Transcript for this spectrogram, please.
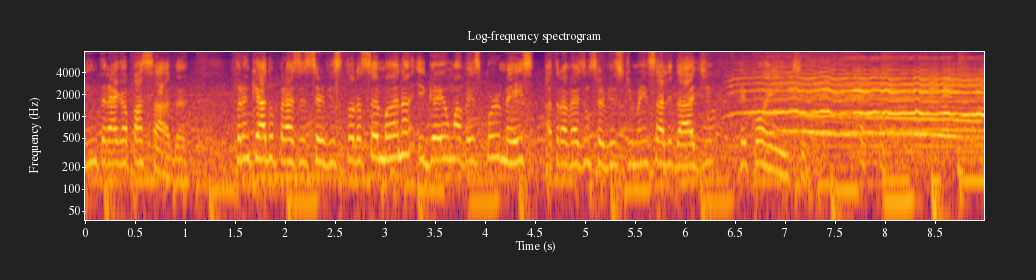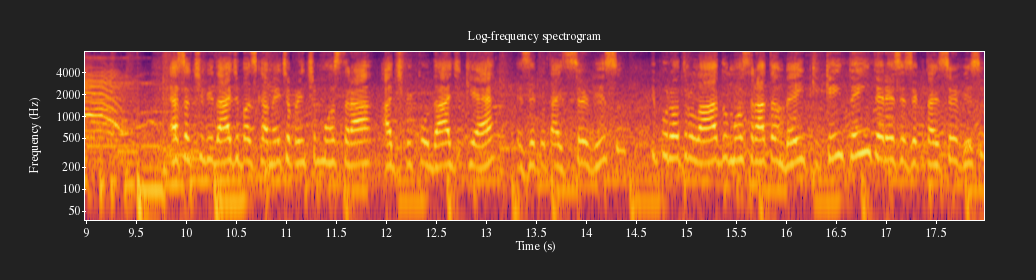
e entrega passada. O franqueado presta esse serviço toda semana e ganha uma vez por mês através de um serviço de mensalidade recorrente. Essa atividade basicamente é para a gente mostrar a dificuldade que é executar esse serviço e, por outro lado, mostrar também que quem tem interesse em executar esse serviço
